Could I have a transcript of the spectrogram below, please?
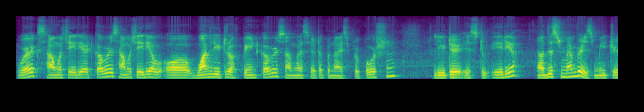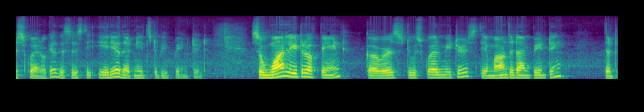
works, how much area it covers, how much area uh, one liter of paint covers. So I'm going to set up a nice proportion. Liter is to area. Now this remember is meter square. Okay, this is the area that needs to be painted. So one liter of paint covers two square meters. The amount that I'm painting, that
